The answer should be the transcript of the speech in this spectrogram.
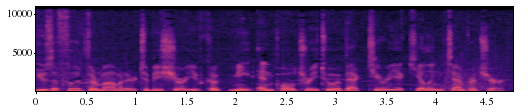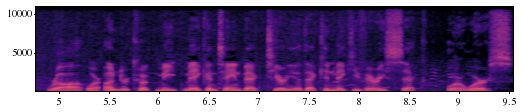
Use a food thermometer to be sure you've cooked meat and poultry to a bacteria killing temperature. Raw or undercooked meat may contain bacteria that can make you very sick, or worse.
